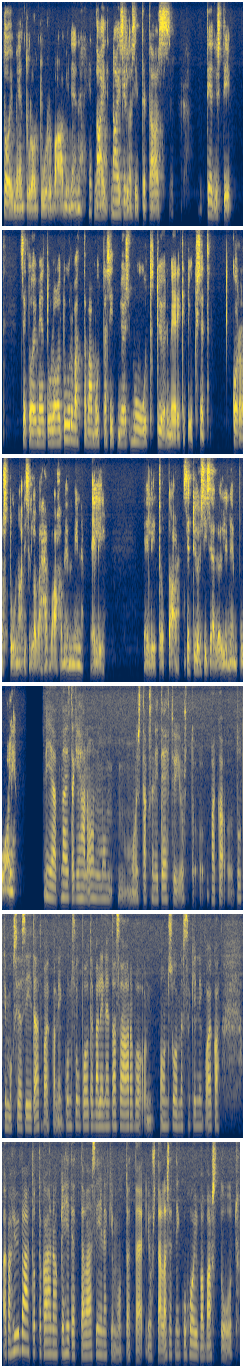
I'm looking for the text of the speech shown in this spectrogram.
toimeentulon turvaaminen. Et naisilla sitten taas tietysti se toimeentulo on turvattava, mutta sitten myös muut työn merkitykset korostuu naisilla vähän vahvemmin. Eli eli tota, se työn sisällöllinen puoli. Niin ja näistäkin on mun muistaakseni tehty just vaikka tutkimuksia siitä, että vaikka niin kuin sukupuolten välinen tasa-arvo on, on Suomessakin niin kuin aika, aika hyvä. Totta kai aina on kehitettävää siinäkin, mutta että just tällaiset niin kuin hoivavastuut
